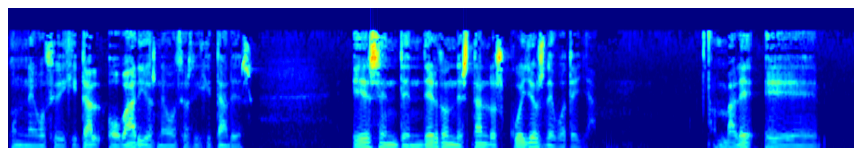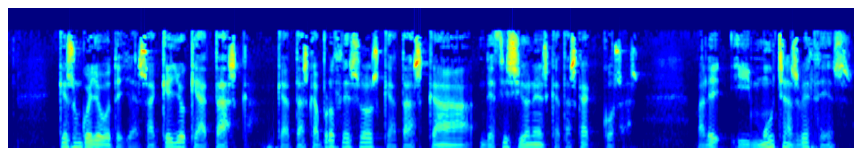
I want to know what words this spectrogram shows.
un negocio digital o varios negocios digitales es entender dónde están los cuellos de botella. ¿Vale? Eh, ¿Qué es un cuello de botella? Es aquello que atasca, que atasca procesos, que atasca decisiones, que atasca cosas. ¿Vale? Y muchas veces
